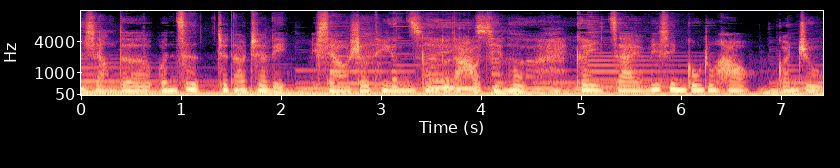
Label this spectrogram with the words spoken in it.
分享的文字就到这里。想要收听更多的好节目，可以在微信公众号关注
